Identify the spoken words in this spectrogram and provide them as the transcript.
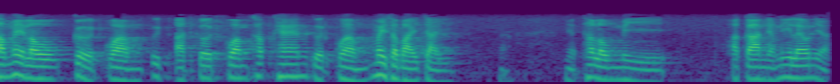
ทำให้เราเกิดความอึดอัดเกิดความคับแค้นเกิดความไม่สบายใจ เนี่ย ถ้าเรามีอาการอย่างนี้แล้วเนี่ย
